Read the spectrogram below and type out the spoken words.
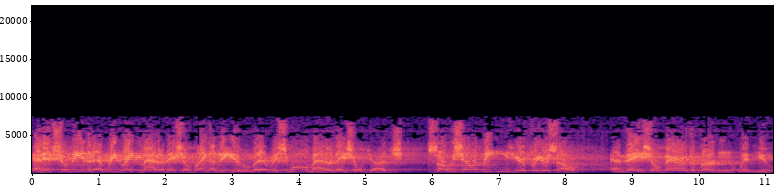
And it shall be that every great matter they shall bring unto you, but every small matter they shall judge. So shall it be easier for yourself, and they shall bear the burden with you.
